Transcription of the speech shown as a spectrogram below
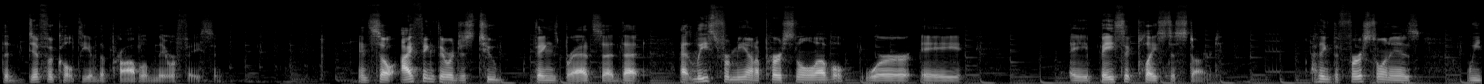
the difficulty of the problem they were facing. And so I think there were just two things Brad said that, at least for me on a personal level, were a a basic place to start. I think the first one is we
